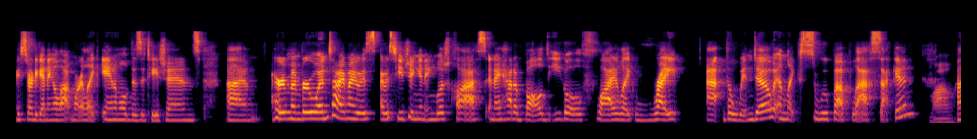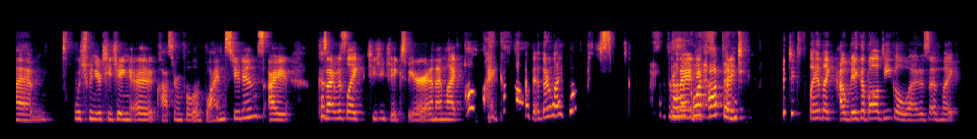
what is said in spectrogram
I started getting a lot more like animal visitations. Um, I remember one time I was I was teaching an English class and I had a bald eagle fly like right at the window and like swoop up last second. Wow. Um, which when you're teaching a classroom full of blind students, I because I was like teaching Shakespeare and I'm like, oh my God. They're like, what? So like, what happened? to explain like how big a bald eagle was and like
